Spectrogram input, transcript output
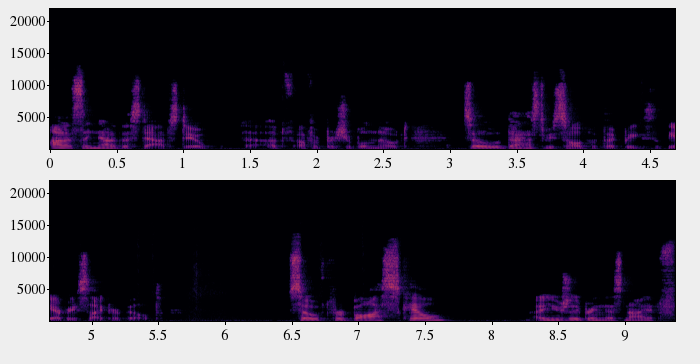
honestly, none of the staffs do, uh, of, of appreciable note. So, that has to be solved with like basically every Psyker build. So, for boss kill, I usually bring this knife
